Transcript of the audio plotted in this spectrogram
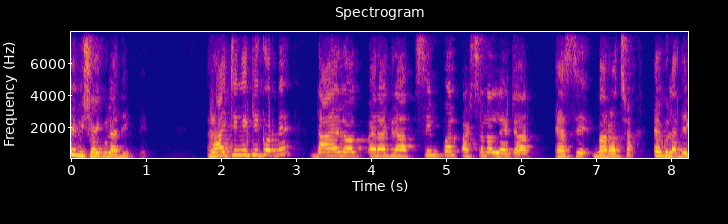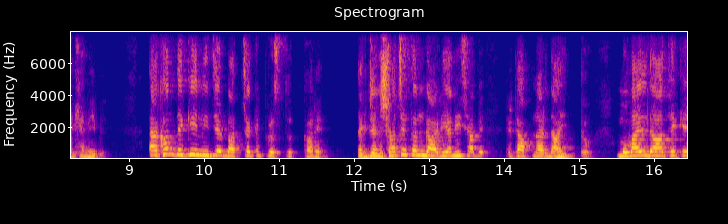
এই বিষয়গুলা দেখবে। রাইটিং এ কি করবে? Dialogue paragraph simple personal letter essay বা রচনা এগুলা দেখে নেবে। এখন থেকে নিজের বাচ্চাকে প্রস্তুত করেন। একজন সচেতন গার্ডিয়ান হিসাবে এটা আপনার দায়িত্ব। মোবাইল দেওয়া থেকে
